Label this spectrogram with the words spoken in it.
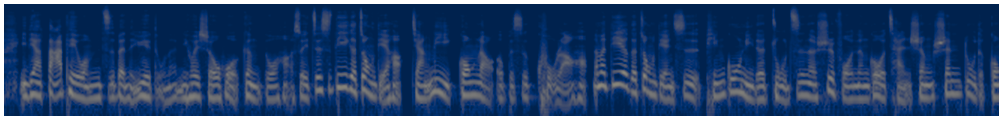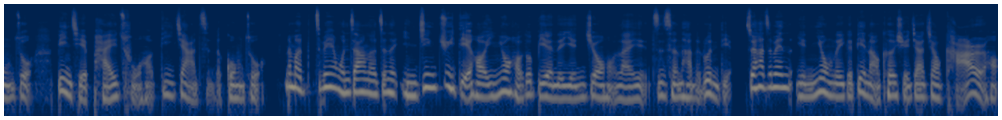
一定要搭配我们纸本的阅读呢，你会收获更多哈。所以这是第一个重点哈，奖励功劳而不是苦劳哈。那么第二个重点是评估你的组织呢是否能够产生深度的工作，并且排除哈低价值的工作。那么这篇文章呢，真的引经据典哈，引用好多别人的研究哈来支撑他的论点。所以他这边引用了一个电脑科学家叫卡尔哈，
